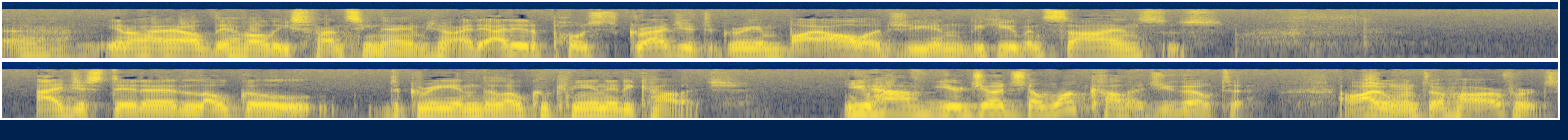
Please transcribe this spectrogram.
uh, you know they have all these fancy names. You know, I, I did a postgraduate degree in biology and the human sciences. I just did a local degree in the local community college. You have you're judged on what college you go to. Oh, I went to Harvard.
